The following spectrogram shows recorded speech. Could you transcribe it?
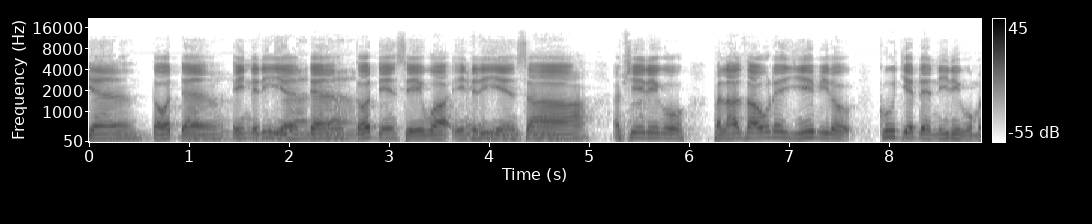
ယံသောတံအိန္ဒရိယံတံသောတင်စေဝအိန္ဒရိယံစာအဖြေတွေကိုဗလာစာအုပ်ထဲရေးပြီးတော့ကုကျက်တဲ့နည်းတွေကိုမ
